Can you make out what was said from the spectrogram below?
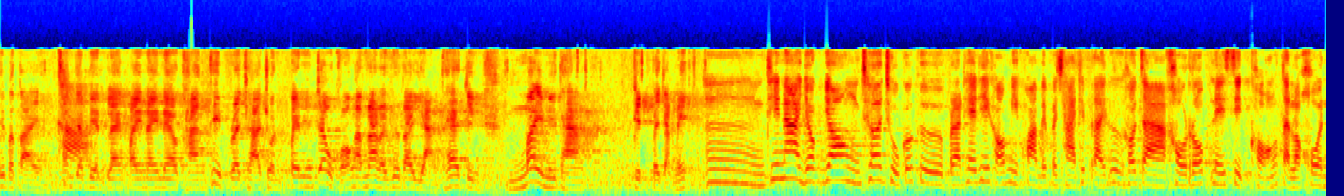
ธิปไตยค่ะมัจะเปลี่ยนแปลงไปในแนวทางที่ประชาชนเป็นเจ้าของอำนาจอธิปไตยอย่างแท้จริง ไม่มีทาง ผิดไปจากนี้ อืมที่น่ายกย่องเชิดชูก็คือประเทศที่เขามีความเป็นประชาธิปไตยก็คือเขาจะเคารพในสิทธิ์ของแต่ละคน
